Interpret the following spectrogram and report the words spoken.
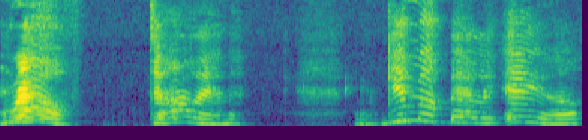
Ralph, darling, give my belly air.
